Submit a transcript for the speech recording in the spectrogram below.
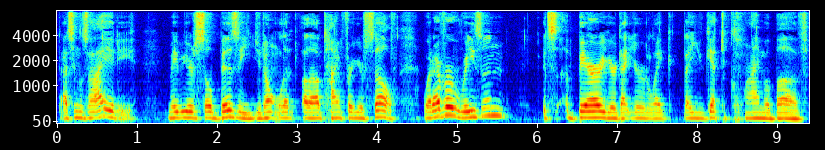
That's anxiety. Maybe you're so busy you don't let allow time for yourself. Whatever reason it's a barrier that you're like that you get to climb above.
